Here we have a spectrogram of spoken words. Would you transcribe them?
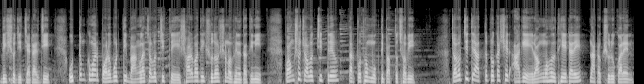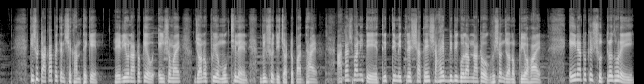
বিশ্বজিৎ চ্যাটার্জি। উত্তম কুমার পরবর্তী বাংলা চলচ্চিত্রে সর্বাধিক সুদর্শন অভিনেতা তিনি। কংস চলচ্চিত্রেও তার প্রথম মুক্তিপ্রাপ্ত ছবি। চলচ্চিত্রে আত্মপ্রকাশের আগে রংমহল থিয়েটারে নাটক শুরু করেন। কিছু টাকা পেতেন সেখান থেকে। রেডিও নাটকেও এই সময় জনপ্রিয় মুখ ছিলেন বিশ্বজিৎ চট্টোপাধ্যায়। আকাশবাণীতে তৃপ্তি মিত্রের সাথে সাহেব বিবি গোলাম নাটক ভীষণ জনপ্রিয় হয়। এই নাটকের সূত্র ধরেই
